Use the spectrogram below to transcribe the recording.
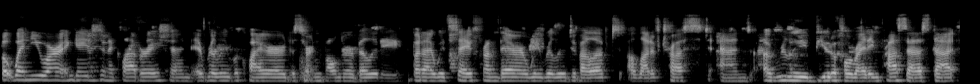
But when you are engaged in a collaboration, it really required a certain vulnerability. But I would say from there, we really developed a lot of trust and a really beautiful writing process that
